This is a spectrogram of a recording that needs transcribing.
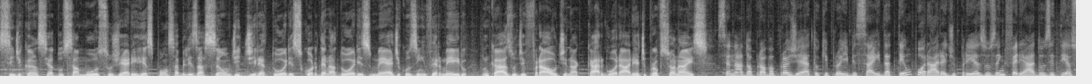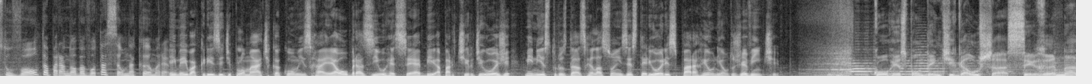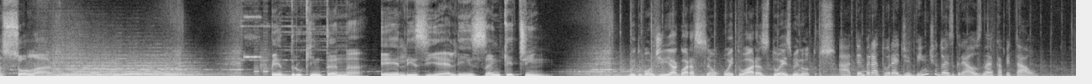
Sindicância do SAMU sugere responsabilização de diretores, coordenadores, médicos e enfermeiro em caso de fraude na carga horária de profissionais. Senado aprova projeto que proíbe saída temporária de presos em feriados e texto volta para nova votação na Câmara. Em meio à crise diplomática com Israel, o Brasil recebe, a partir de hoje, ministros das relações exteriores para a reunião do G20. Correspondente gaúcha Serrana Solar. Pedro Quintana, Elisiele Zanquetin. Muito bom dia, agora são 8 horas 2 minutos. A temperatura é de 22 graus na capital.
